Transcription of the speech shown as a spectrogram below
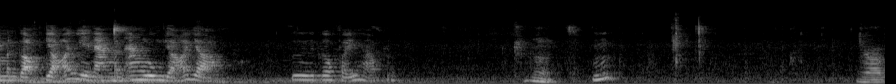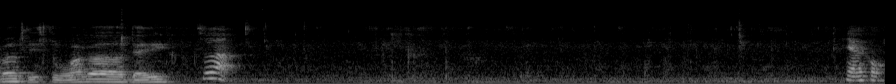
Nè mình gọt vỏ gì nè mình ăn luôn vỏ giòn sư cô phỉ học 嗯，ừ? à cái bị sủa cái để chưa dạ cô.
